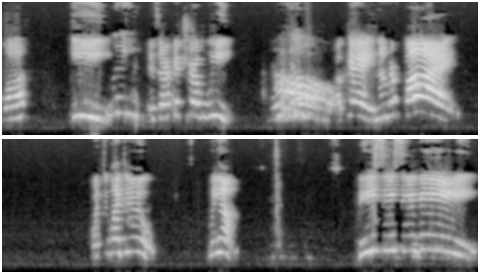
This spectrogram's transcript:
wa, E. Is there a picture of we? No. Okay, number five. What do I do? Liam. VCCV.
